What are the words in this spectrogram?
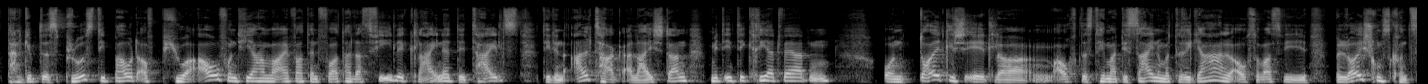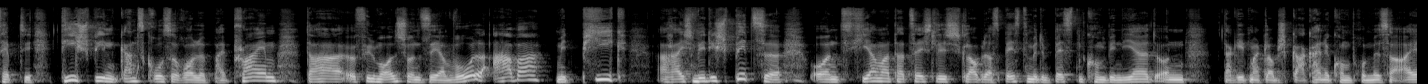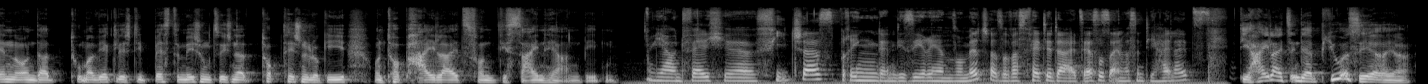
Dann gibt es Plus, die baut auf Pure auf und hier haben wir einfach den Vorteil, dass viele kleine Details, die den Alltag erleichtern, mit integriert werden und deutlich edler. Auch das Thema Design und Material, auch sowas wie Beleuchtungskonzepte, die spielen ganz große Rolle bei Prime. Da fühlen wir uns schon sehr wohl, aber mit Peak erreichen wir die Spitze. Und hier haben wir tatsächlich, ich glaube, das Beste mit dem Besten kombiniert und da geht man, glaube ich, gar keine Kompromisse ein und da tun wir wirklich die beste Mischung zwischen der Top-Technologie und Top-Highlights vom Design her anbieten. Ja, und welche Features bringen denn die Serien so mit? Also was fällt dir da als erstes ein? Was sind die Highlights? Die Highlights in der Pure-Serie.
